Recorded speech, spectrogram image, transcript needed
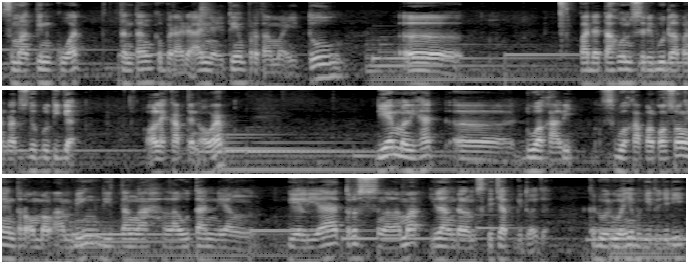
semakin kuat tentang keberadaannya. Itu yang pertama itu eh, pada tahun 1823 oleh Kapten Oweb dia melihat eh, dua kali sebuah kapal kosong yang terombang-ambing di tengah lautan yang dia lihat terus nggak lama hilang dalam sekejap gitu aja. Kedua-duanya begitu. Jadi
